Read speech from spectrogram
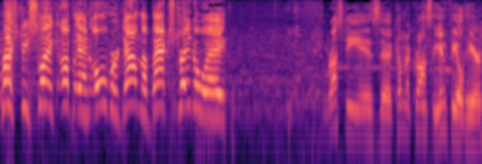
Rusty Slink up and over down the back straightaway. Rusty is uh, coming across the infield here,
